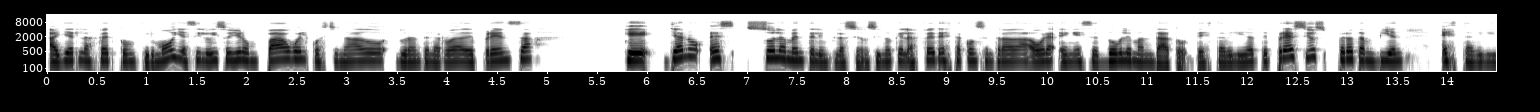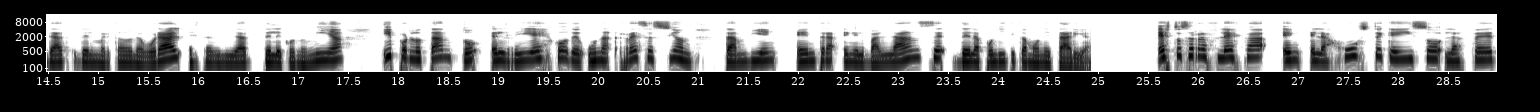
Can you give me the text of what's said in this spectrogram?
ayer la Fed confirmó, y así lo hizo Jerome Powell, cuestionado durante la rueda de prensa, que ya no es solamente la inflación, sino que la Fed está concentrada ahora en ese doble mandato de estabilidad de precios, pero también estabilidad del mercado laboral, estabilidad de la economía y por lo tanto el riesgo de una recesión también entra en el balance de la política monetaria. Esto se refleja en el ajuste que hizo la Fed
